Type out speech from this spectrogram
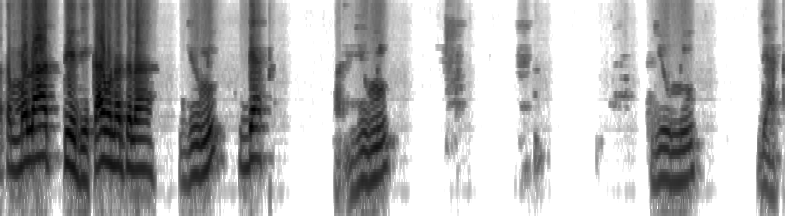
आता मला ते दे. काय म्हणणार त्याला? Give me that give me give me that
